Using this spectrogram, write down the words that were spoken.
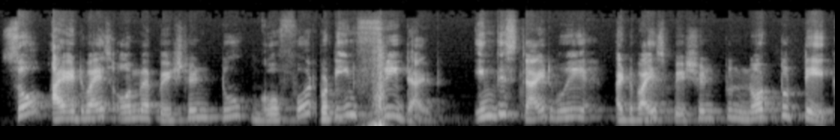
So I advise all my patients to go for protein-free diet. In this diet, we advise patient to not to take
